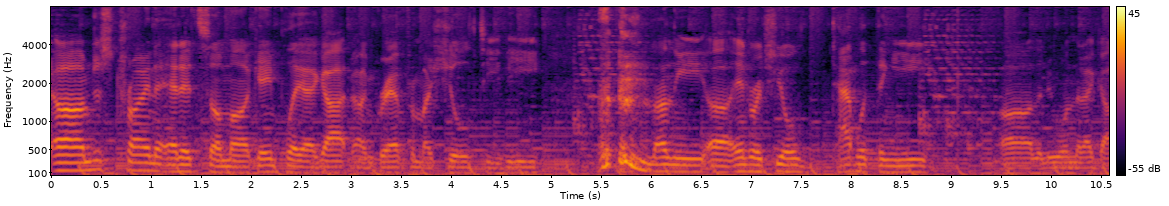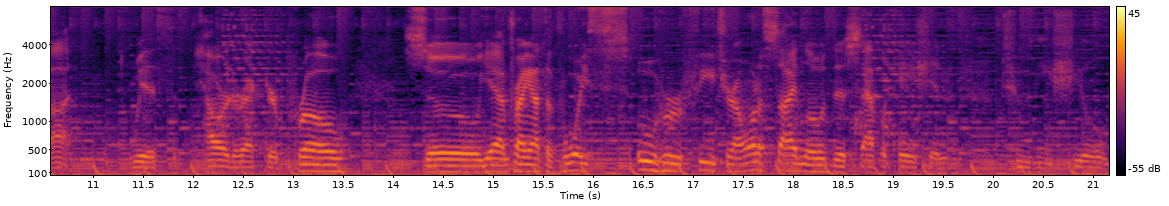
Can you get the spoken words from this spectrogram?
uh, I'm just trying to edit some uh, gameplay I got um, grabbed from my Shield TV on the uh, Android Shield tablet thingy, uh, the new one that I got with Power Director Pro. So yeah, I'm trying out the voice over feature. I want to sideload this application to the Shield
